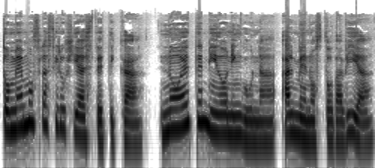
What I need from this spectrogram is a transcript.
Tomemos la cirugía estética. No he tenido ninguna, al menos todavía,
